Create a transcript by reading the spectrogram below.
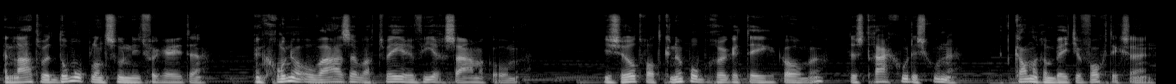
En laten we het Dommelplantsoen niet vergeten. Een groene oase waar twee rivieren samenkomen. Je zult wat knuppelbruggen tegenkomen, dus draag goede schoenen. Het kan er een beetje vochtig zijn.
